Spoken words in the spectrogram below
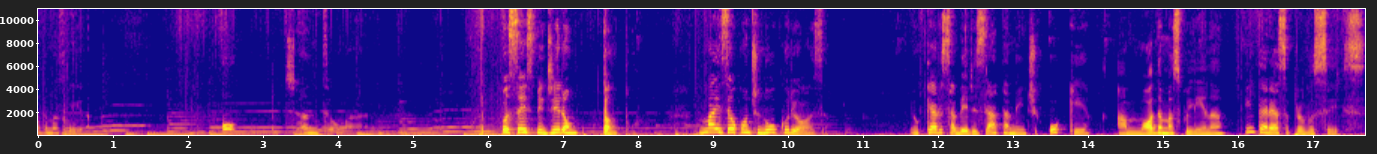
Moda masculina. Oh, gentleman. Vocês pediram tanto, mas eu continuo curiosa. Eu quero saber exatamente o que a moda masculina interessa para vocês.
